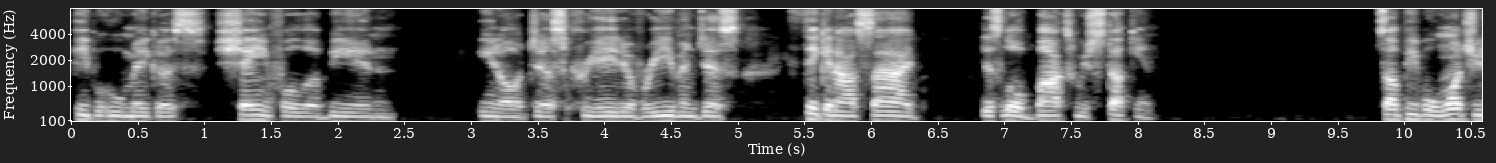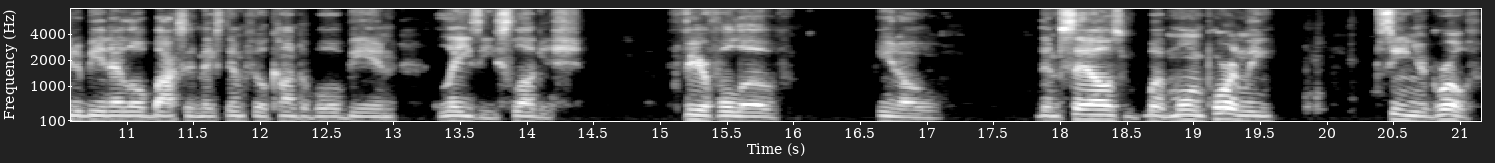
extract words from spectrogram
people who make us shameful of being, you know, just creative or even just thinking outside this little box we're stuck in. Some people want you to be in that little box that makes them feel comfortable being lazy, sluggish, fearful of, you know, themselves, but more importantly, seeing your growth.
